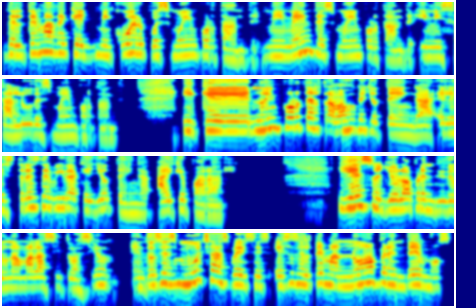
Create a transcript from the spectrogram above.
del tema de que mi cuerpo es muy importante, mi mente es muy importante y mi salud es muy importante. Y que no importa el trabajo que yo tenga, el estrés de vida que yo tenga, hay que parar. Y eso yo lo aprendí de una mala situación. Entonces, muchas veces ese es el tema, no aprendemos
